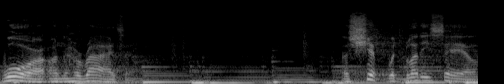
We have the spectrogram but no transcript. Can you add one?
War on the horizon. A ship with bloody sail.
